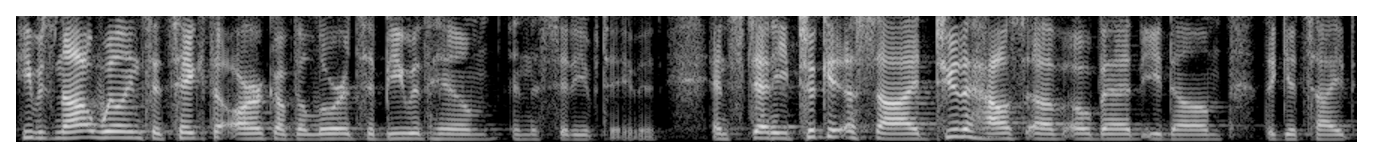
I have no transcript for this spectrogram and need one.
He was not willing to take the ark of the Lord to be with him in the city of David. Instead, he took it aside to the house of Obed Edom the Gittite.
